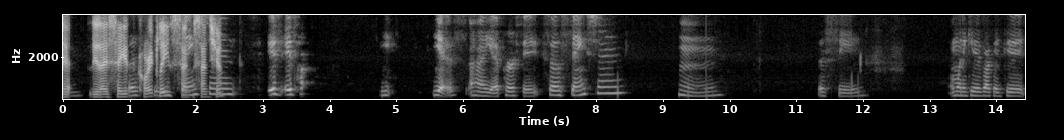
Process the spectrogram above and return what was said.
Uh, hmm did I say it Let's correctly? San sanction? Sanction. It's it's yes. Uh-huh. Yeah. Perfect. So sanction. Hmm. Let's see. I want to give like a good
